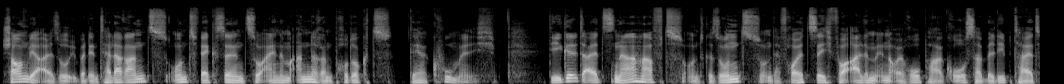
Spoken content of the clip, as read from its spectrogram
Schauen wir also über den Tellerrand und wechseln zu einem anderen Produkt, der Kuhmilch. Die gilt als nahrhaft und gesund und erfreut sich vor allem in Europa großer Beliebtheit.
